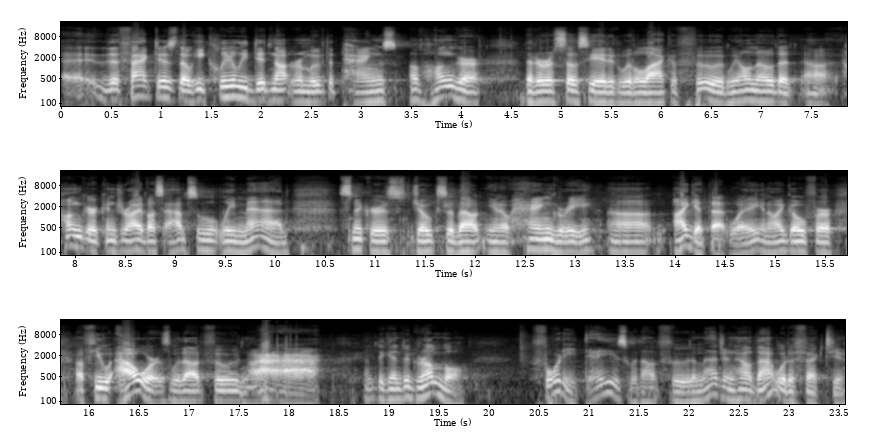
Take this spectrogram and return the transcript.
uh, the fact is, though, he clearly did not remove the pangs of hunger that are associated with a lack of food. We all know that uh, hunger can drive us absolutely mad. Snickers jokes about, you know, hangry. Uh, I get that way. You know, I go for a few hours without food and, ah, and begin to grumble. 40 days without food. Imagine how that would affect you.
